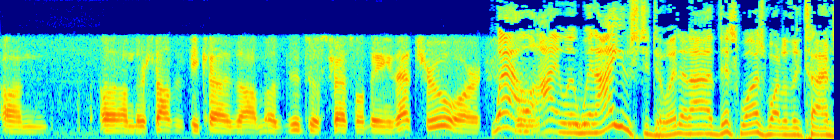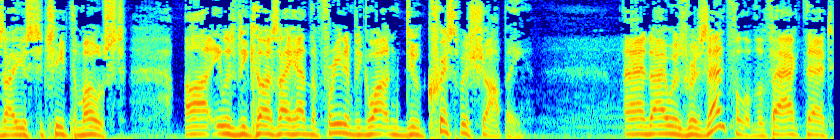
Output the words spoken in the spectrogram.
on on their spouses because um, due to a stressful thing. Is that true or? Well, I, when I used to do it, and I, this was one of the times I used to cheat the most, uh, it was because I had the freedom to go out and do Christmas shopping. And I was resentful of the fact that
